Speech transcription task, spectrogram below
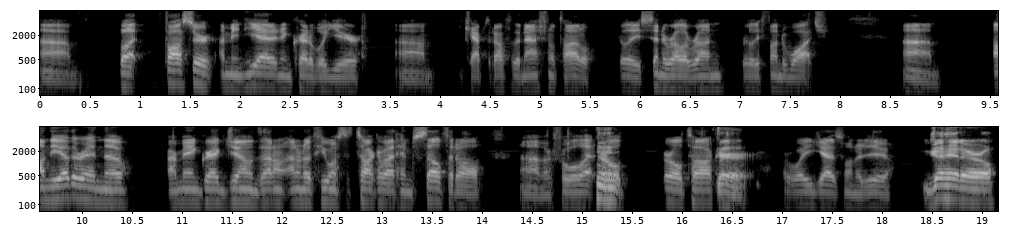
Um, but Foster, I mean, he had an incredible year. Um, he capped it off with a national title. Really Cinderella run. Really fun to watch. Um, on the other end, though, our man Greg Jones. I don't. I don't know if he wants to talk about himself at all, um, or if we'll let Earl Earl talk, or, or what you guys want to do. Go ahead, Earl.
